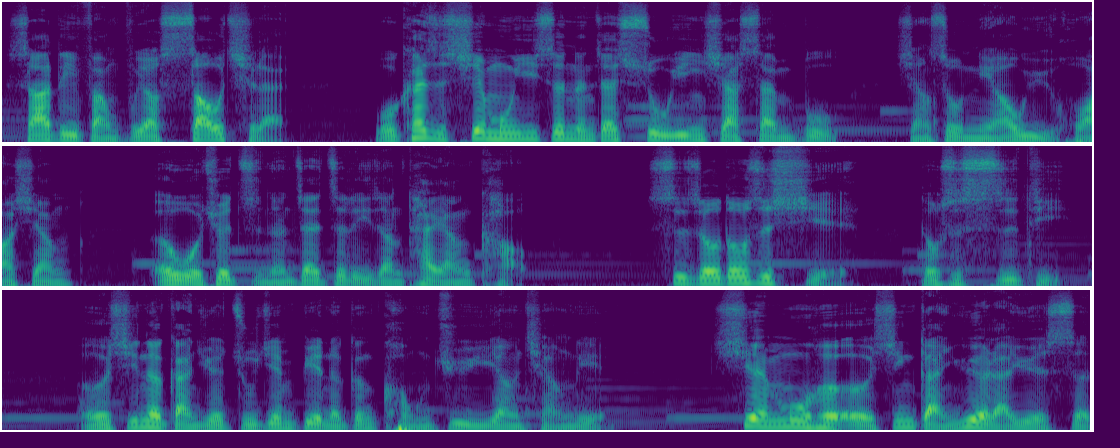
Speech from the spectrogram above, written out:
沙地仿佛要烧起来。我开始羡慕医生能在树荫下散步，享受鸟语花香，而我却只能在这里让太阳烤。四周都是血，都是尸体，恶心的感觉逐渐变得跟恐惧一样强烈。羡慕和恶心感越来越盛。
